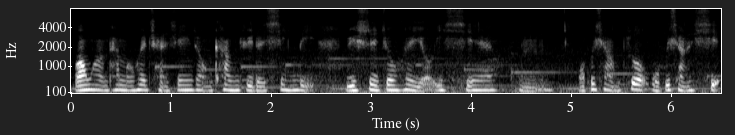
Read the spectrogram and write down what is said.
往往他们会产生一种抗拒的心理，于是就会有一些嗯，我不想做，我不想写，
